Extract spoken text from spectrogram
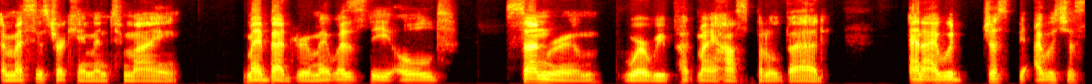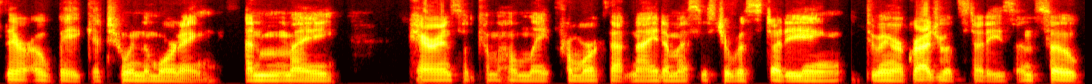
and my sister came into my my bedroom. It was the old sunroom where we put my hospital bed. And I would just be, I was just there awake at two in the morning. And my parents had come home late from work that night and my sister was studying, doing her graduate studies. And so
